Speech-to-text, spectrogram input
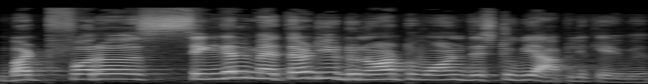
but for a single method you do not want this to be applicable.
